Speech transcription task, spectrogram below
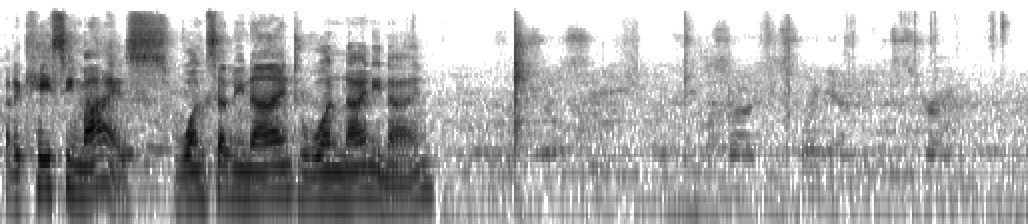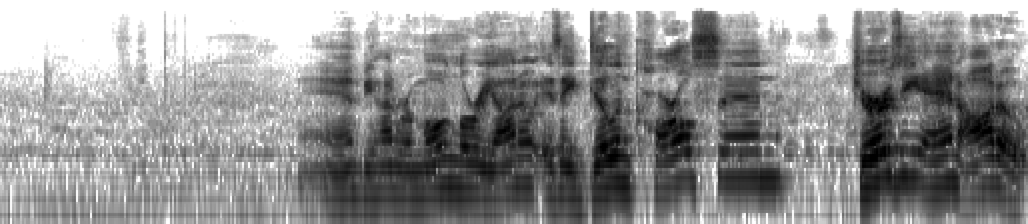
Got a Casey Mize, 179 to 199. And behind Ramon Laureano is a Dylan Carlson Jersey and auto.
